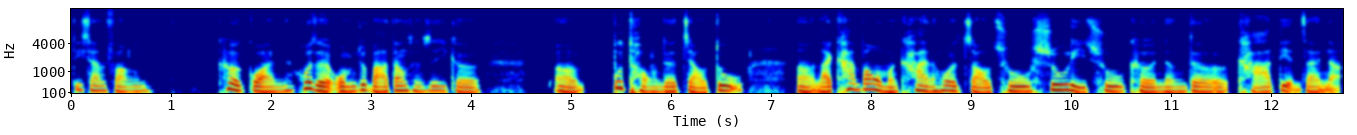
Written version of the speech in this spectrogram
第三方客观，或者我们就把它当成是一个呃不同的角度。嗯，来看，帮我们看或找出、梳理出可能的卡点在哪。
